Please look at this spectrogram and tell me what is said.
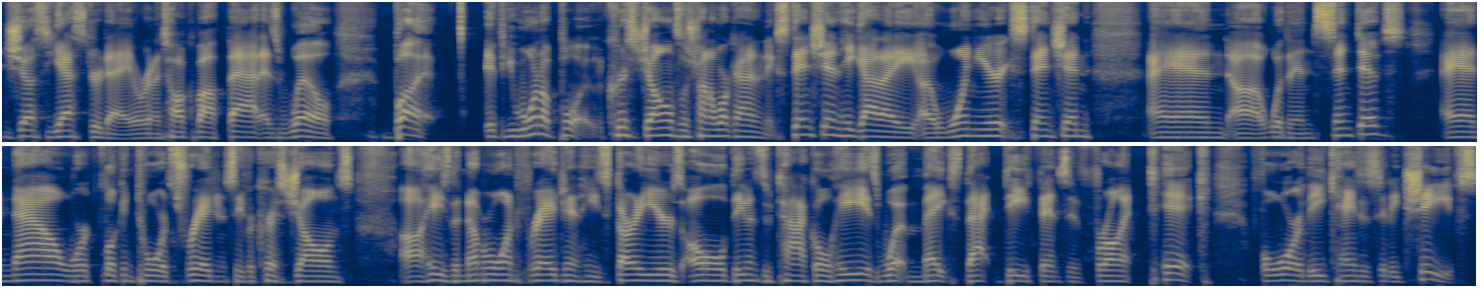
just yesterday. We're going to talk about that as well. But if you want to pull, Chris Jones was trying to work out an extension. He got a, a one year extension and uh, with incentives. And now we're looking towards free agency for Chris Jones. Uh, he's the number one free agent. He's 30 years old, defensive tackle. He is what makes that defensive front tick for the Kansas City Chiefs.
